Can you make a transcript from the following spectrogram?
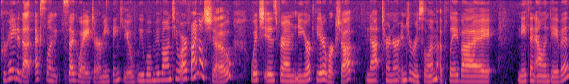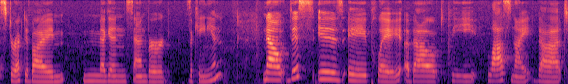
created that excellent segue, Jeremy, thank you. We will move on to our final show, which is from New York Theater Workshop, Nat Turner in Jerusalem, a play by Nathan Alan Davis, directed by Megan Sandberg Zakanian. Now, this is a play about the last night that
